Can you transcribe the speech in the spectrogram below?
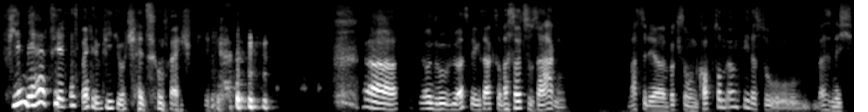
viel mehr erzählt als bei dem Videochat zum Beispiel. ja, und du, du hast mir gesagt, so, was sollst du sagen? Machst du dir wirklich so einen Kopf drum irgendwie, dass du, weiß ich nicht,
